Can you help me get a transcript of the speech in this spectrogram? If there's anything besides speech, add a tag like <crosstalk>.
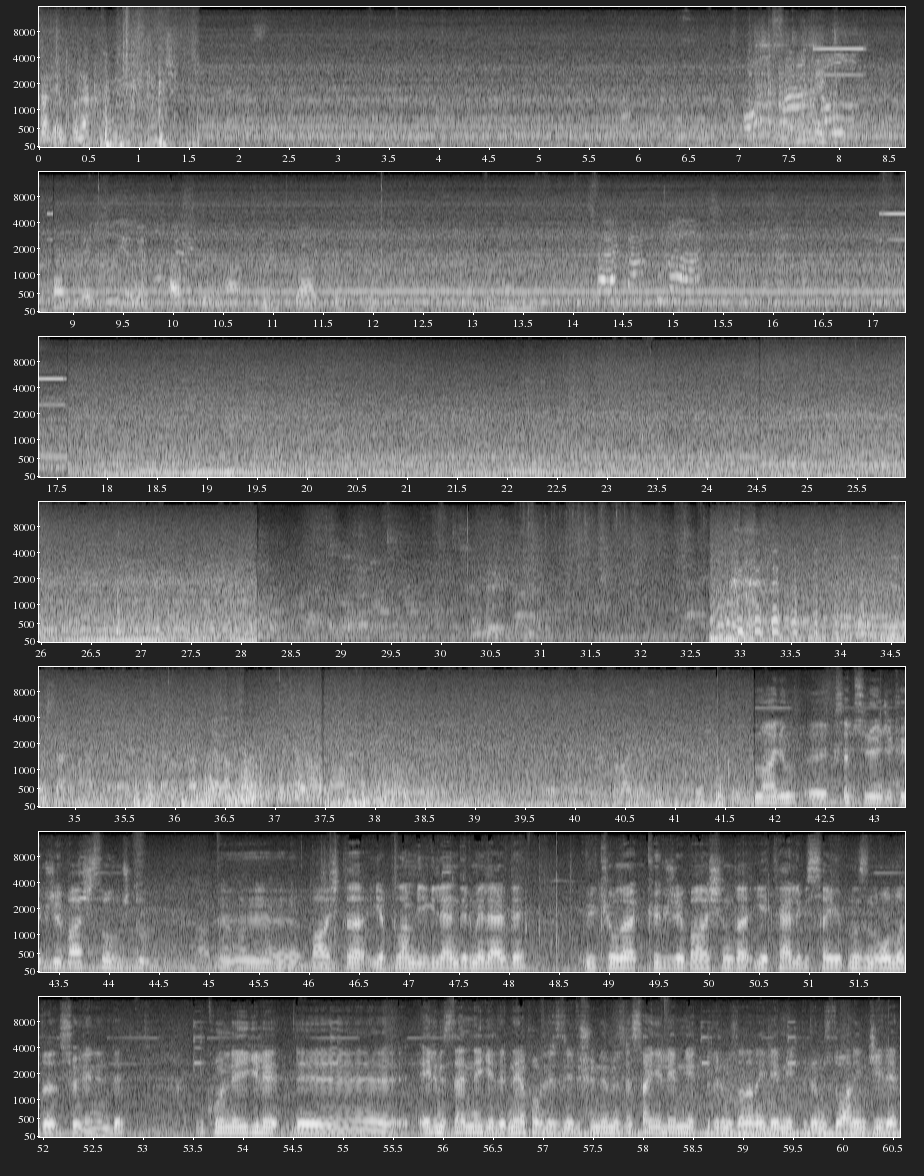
Kalemi bırakabilirsin önce. Serkan Kuraç. <laughs> Malum e, kısa bir süre önce kök hücre bağışçısı olmuştum. E, Bağışta yapılan bilgilendirmelerde ülke olarak kök bağışında yeterli bir sayımızın olmadığı söylenildi. Bu konuyla ilgili e, elimizden ne gelir, ne yapabiliriz diye düşündüğümüzde Sayın İl Emniyet Müdürümüz, Adana İl Emniyet Müdürümüz Doğan İnci ile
